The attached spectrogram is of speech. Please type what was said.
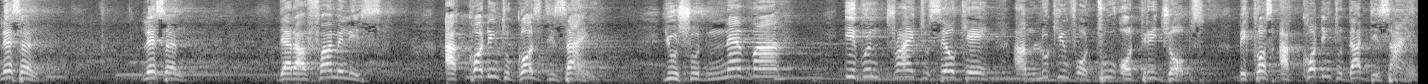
Listen, listen. There are families, according to God's design, you should never even try to say, okay, I'm looking for two or three jobs. Because according to that design,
